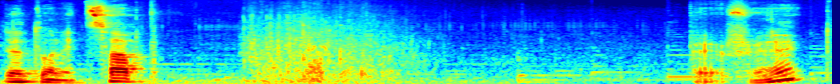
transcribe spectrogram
that one it's up. Perfect.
